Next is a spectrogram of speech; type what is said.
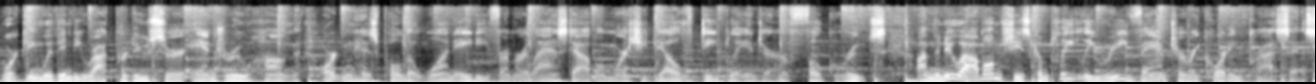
Working with indie rock producer Andrew Hung, Orton has pulled a 180 from her last album where she delved deeply into her folk roots. On the new album, she's completely revamped her recording process,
